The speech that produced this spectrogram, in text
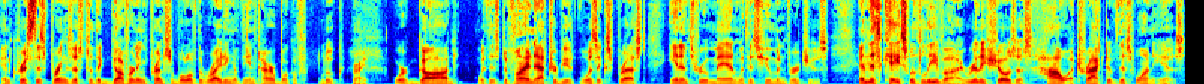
And Chris, this brings us to the governing principle of the writing of the entire book of Luke Right. where God, with his divine attribute, was expressed in and through man with his human virtues. And this case with Levi really shows us how attractive this one is.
